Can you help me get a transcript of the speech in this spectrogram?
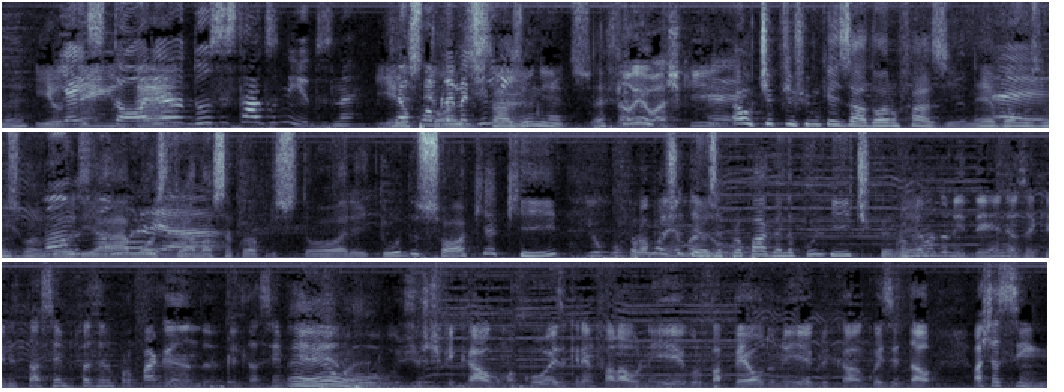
né? E, E a história é, dos Estados Unidos, né? E que a é o história problema dos de Estados Lincoln. Unidos. É, Não, filme- eu acho que. é o tipo de filme que eles adoram fazer, né? Vamos É, nos vamos vangloriar, vangloriar. mostrar a nossa própria história e tudo, só que aqui, E o, o pelo amor problema de Deus, do, é propaganda política, O né? problema do Nick Daniels é que ele tá sempre fazendo propaganda. Ele tá sempre É, querendo justificar alguma coisa, querendo falar o negro, o papel do negro e tal, coisa e tal. Acho assim,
